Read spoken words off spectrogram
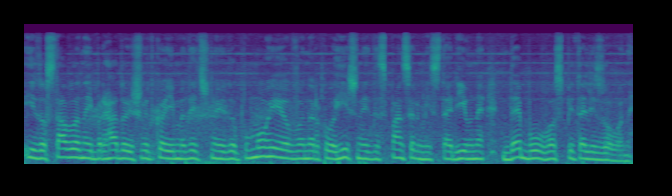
і доставлений бригадою швидкої медичної допомоги в наркологічний диспансер міста Рівне, де був госпіталізований.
